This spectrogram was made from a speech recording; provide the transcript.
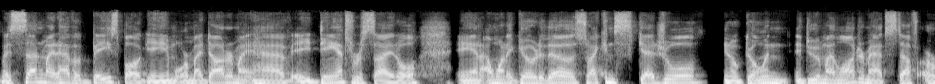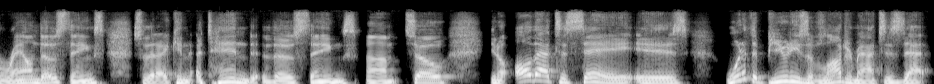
my son might have a baseball game or my daughter might have a dance recital and I want to go to those so I can schedule you know, going and doing my laundromat stuff around those things so that I can attend those things. Um, so, you know, all that to say is one of the beauties of laundromats is that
